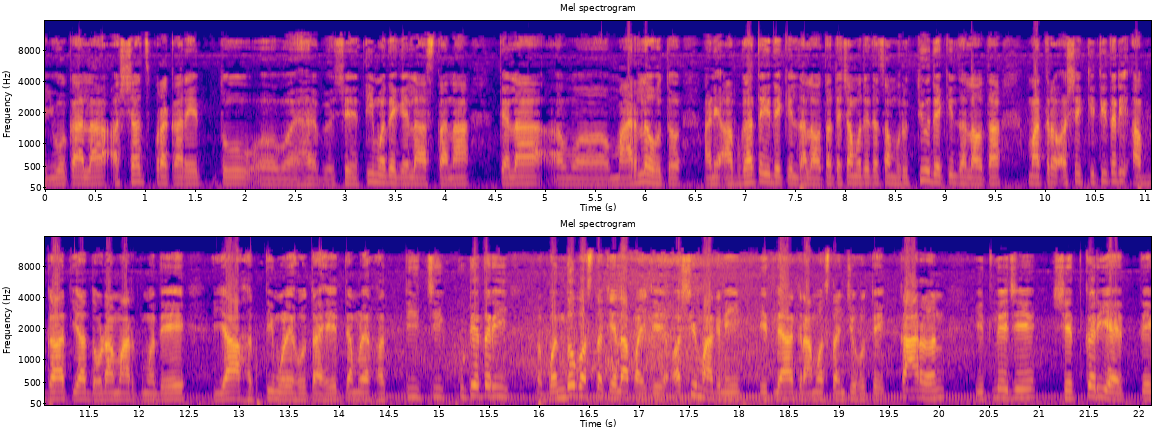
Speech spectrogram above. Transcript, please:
युवकाला अशाच प्रकारे तो शेतीमध्ये गेला असताना त्याला मारलं होतं आणि अपघातही देखील झाला होता. त्याच्यामध्ये त्याचा मृत्यू देखील झाला होता. मात्र असे कितीतरी अपघात या दोडामार्गमध्ये या हत्तीमुळे होत आहेत. त्यामुळे हत्तीची कुठेतरी बंदोबस्त केला पाहिजे अशी मागणी इथल्या ग्रामस्थांची होते. कारण इथले जे शेतकरी आहेत ते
